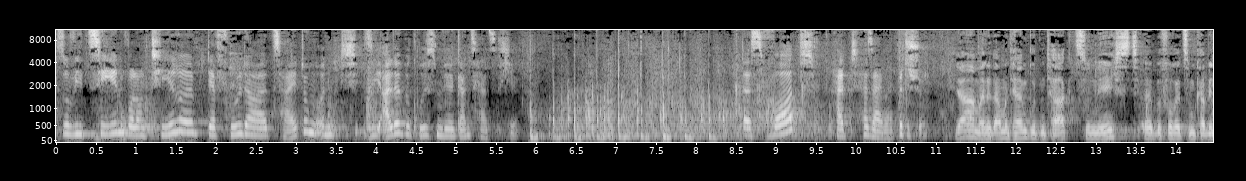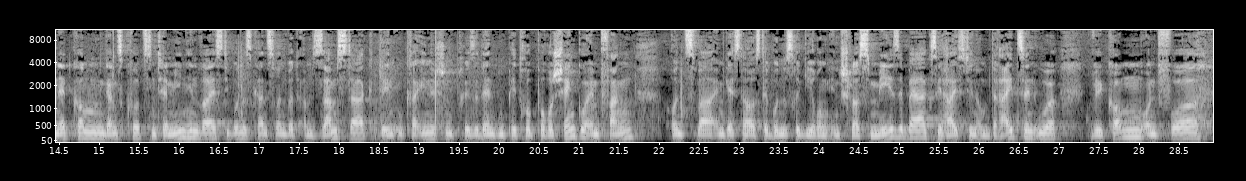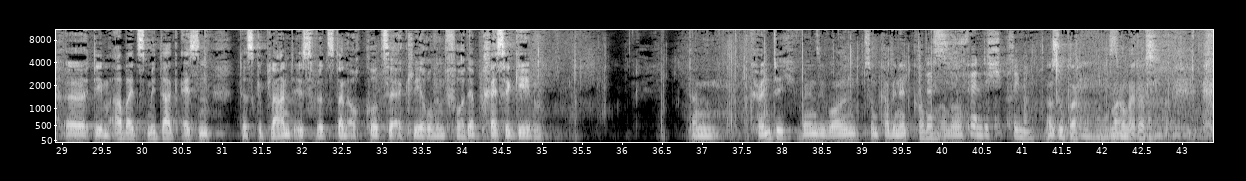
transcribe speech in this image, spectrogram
sowie zehn Volontäre der Fuldaer Zeitung und Sie alle begrüßen wir ganz herzlich hier. Das Wort hat Herr Seibert. Bitte schön. Ja, meine Damen und Herren, guten Tag. Zunächst, äh, bevor wir zum Kabinett kommen, einen ganz kurzen Terminhinweis. Die Bundeskanzlerin wird am Samstag den ukrainischen Präsidenten Petro Poroschenko empfangen und zwar im Gästehaus der Bundesregierung in Schloss Meseberg. Sie heißt ihn um 13 Uhr willkommen und vor äh, dem Arbeitsmittagessen, das geplant ist, wird es dann auch kurze Erklärungen vor der Presse geben. Dann könnte ich, wenn Sie wollen, zum Kabinett kommen. Das fände ich prima. Ah, super, machen wir das.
